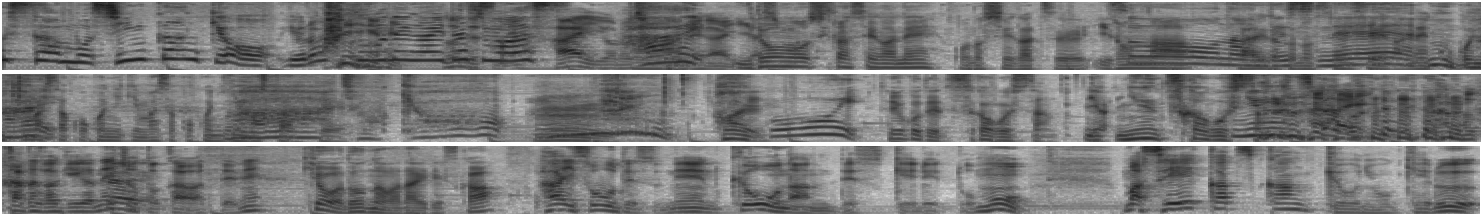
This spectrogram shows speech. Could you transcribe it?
越さんも新環境よろしくお願いいたします。はい、よろしくお願いいたし移動のお。知らせがね、この4月、いろんな大学の先生がね、うんここに来ました、はいここに来ました、ここに来ましたって。状況、うんはい。すごい。ということで、塚越さん、いや、ニュー塚越さん、今ニュー塚はい、あの肩書きがね、はいちょっと変わってね。日はどんな話題ですか？はい、そうですね。今日なんですけれども、まあ、生活環境における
